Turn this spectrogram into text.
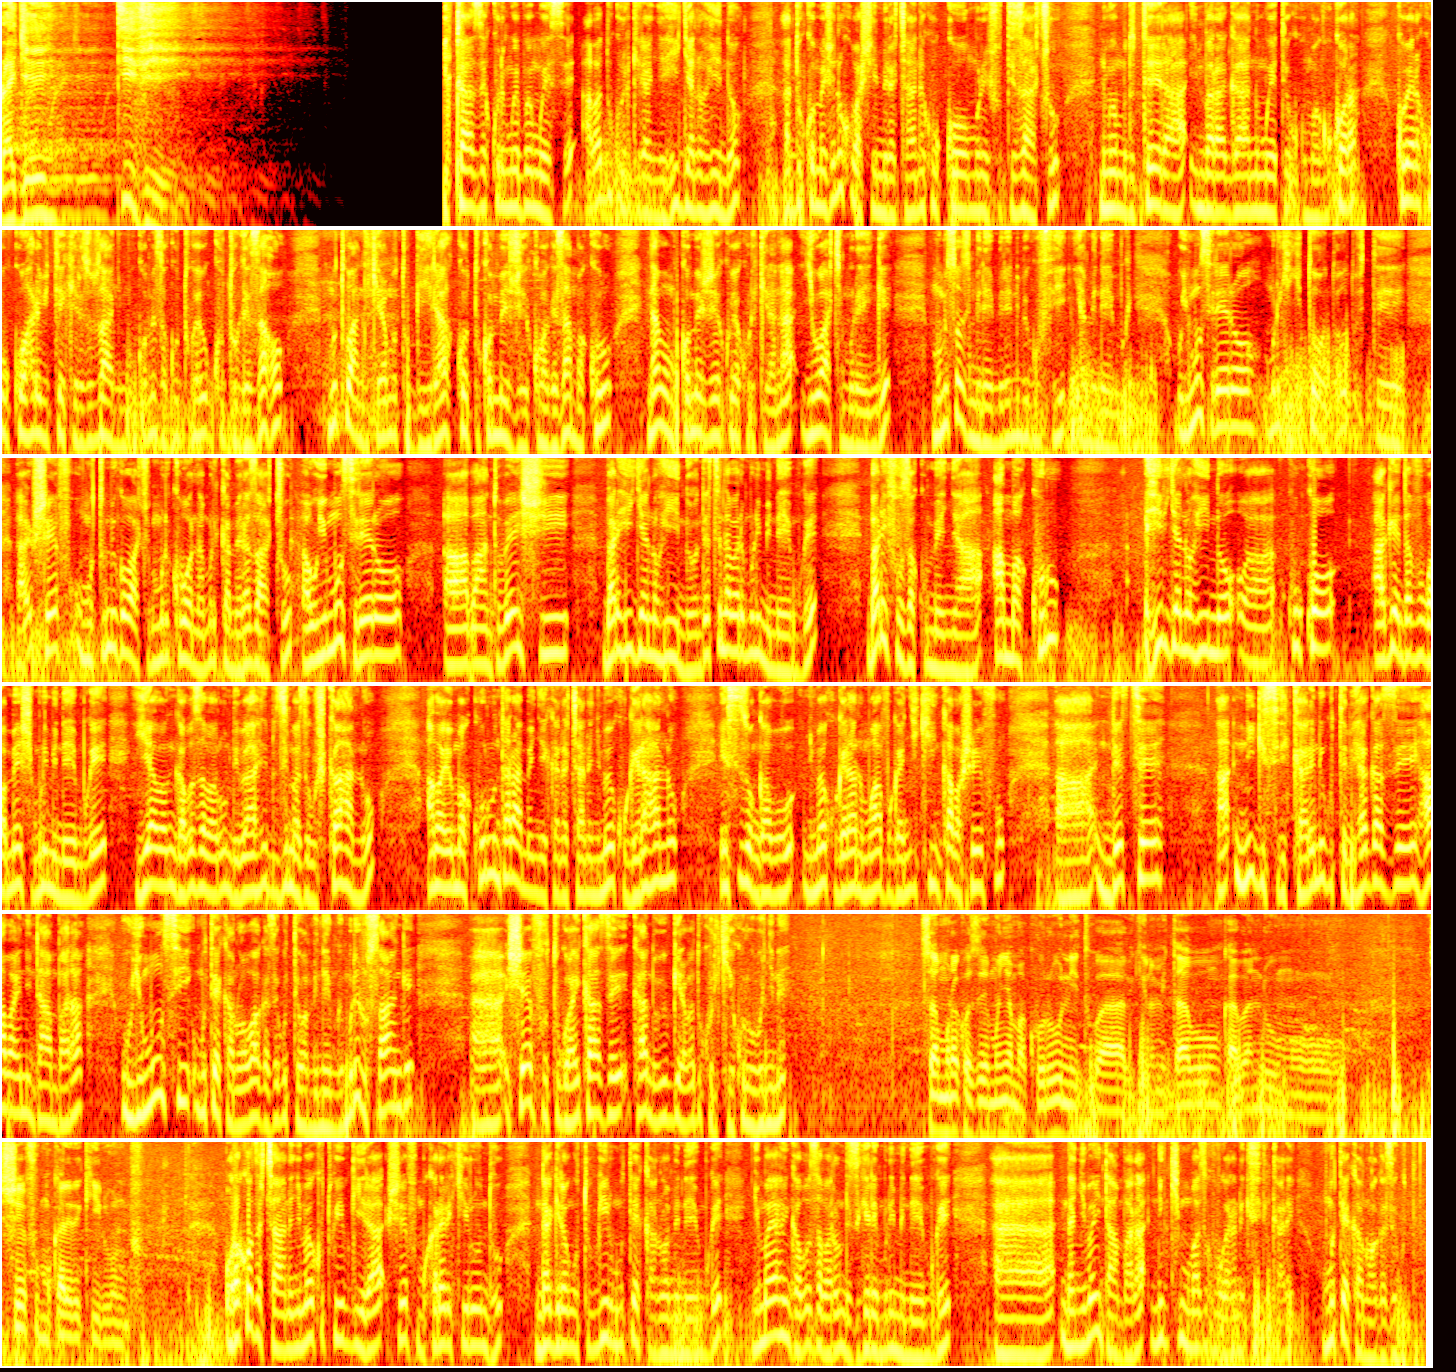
umurage tv ikaze kuri mwebwe mwese abadukurikiranye hirya no hino dukomeje no kubashimira cyane kuko muri inshuti zacu nimwe mudutera imbaraga n'umwete kuguma gukora kubera kuko hari ibitekerezo byanyu mukomeza kutugezaho mutwandikira mutubwira ko dukomeje kubagezaho amakuru namwe mukomeje kuyakurikirana y'iwacu murenge mu misozi miremire n'imigufi ya minembwe. Uyu munsi rero muri iki gitondo dufite uh, chef umutumirwa wacu muri kubona muri kamera zacu Uh, uyu munsi rero abantu benshi bari hirya no hino ndetse n'abari muri minembwe barifuza kumenya amakuru hirya no hino uh, kuko agenda avugwa menshi muri minembwe yaba ingabo z'abarundi ba- zimaze gushika hano. Ayo makuru ntaramenyekana cyane nyuma yo kugera hano. Ese izo ngabo nyuma yo kugera hano mwavuganye iki nk'abashefu. Ah, ndetse ah, n'igisirikare ni gute bihagaze habaye n'intambara. Uyu munsi umutekano wawe uhagaze gute wa minembwe? Muri rusange ah, shefu tuguhaye ikaze kandi wibwira abadukurikiye kuri ubu nyine. Sa murakoze munyamakuru nitwa bikino mitabu nkaba ndi umu shefu mu karere k'irundu urakoze cyane nyuma yo kutwibwira shefu mu karere k'irundu ndagira ngo tubwire umutekano wa minembwe nyuma y'aho ingabo z'abarundi zigereye muri minembwe ah, na nyuma y'intambara n'iki mumaze kuvugana n'igisirikare umutekano uhagaze gute?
